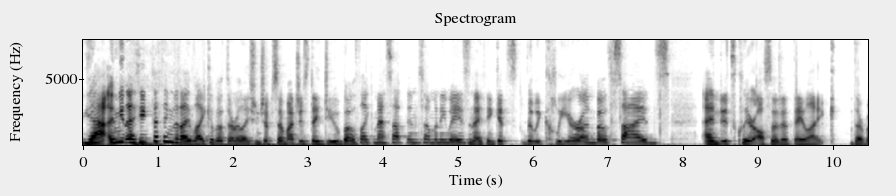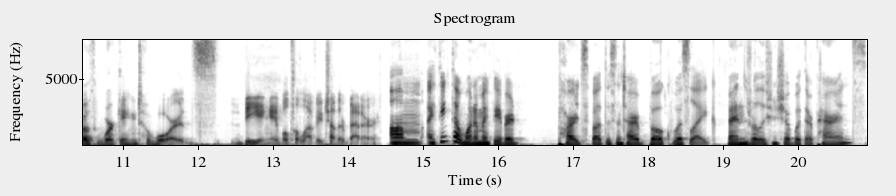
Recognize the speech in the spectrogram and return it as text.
Yeah, I mean, I think the thing that I like about their relationship so much is they do both like mess up in so many ways, and I think it's really clear on both sides, and it's clear also that they like they're both working towards being able to love each other better. Um, I think that one of my favorite parts about this entire book was like Ben's relationship with their parents.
